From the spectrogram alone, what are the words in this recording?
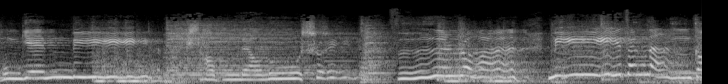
红艳丽，少不了露水滋润，你怎能够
